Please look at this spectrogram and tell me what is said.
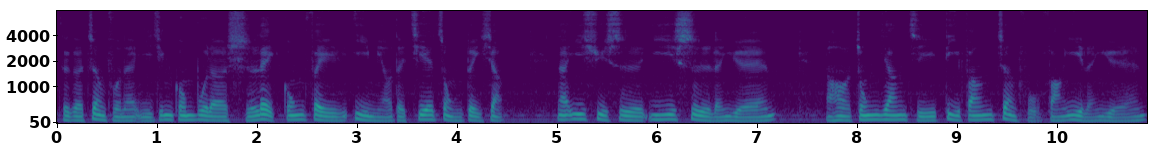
这个政府呢已经公布了十类公费疫苗的接种对象，那依序是医事人员，然后中央及地方政府防疫人员，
